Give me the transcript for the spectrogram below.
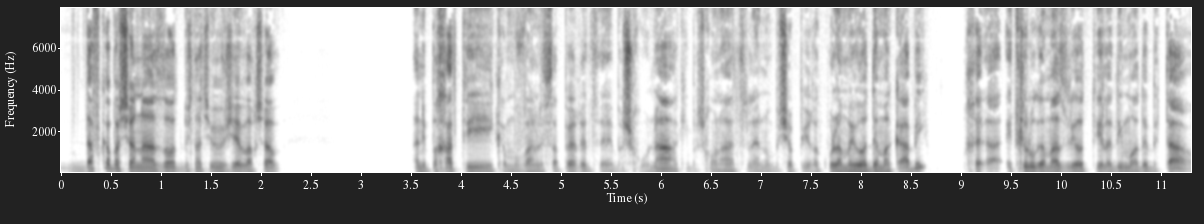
דווקא בשנה הזאת, בשנת 77. עכשיו, אני פחדתי כמובן לספר את זה בשכונה, כי בשכונה אצלנו בשפירא כולם היו אוהדי מכבי. התחילו גם אז להיות ילדים אוהדי בית"ר.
